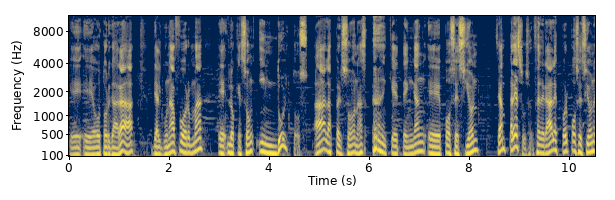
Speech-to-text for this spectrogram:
que otorgará de alguna forma lo que son indultos a las personas que tengan posesión, sean presos federales por posesión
